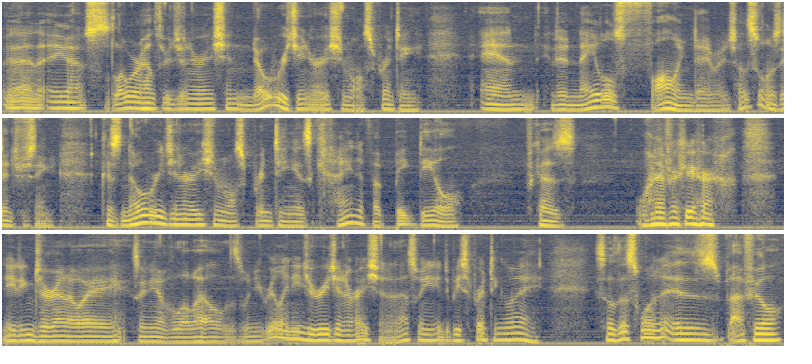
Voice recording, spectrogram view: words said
and you uh, have slower health regeneration, no regeneration while sprinting, and it enables falling damage. So this one was interesting because no regeneration while sprinting is kind of a big deal because whenever you're needing to run away is when you have low health is when you really need your regeneration and that's when you need to be sprinting away so this one is i feel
